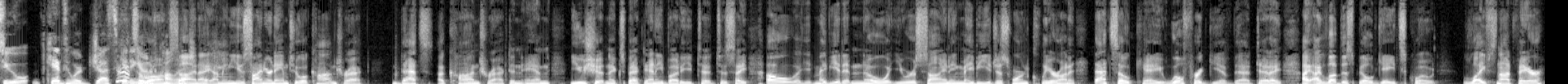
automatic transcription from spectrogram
to kids who are just That's getting out of college. sign. I, I mean, you sign your name to a contract. That's a contract, and, and you shouldn't expect anybody to, to say, oh, maybe you didn't know what you were signing. Maybe you just weren't clear on it. That's okay. We'll forgive that debt. I, I, I love this Bill Gates quote Life's not fair.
